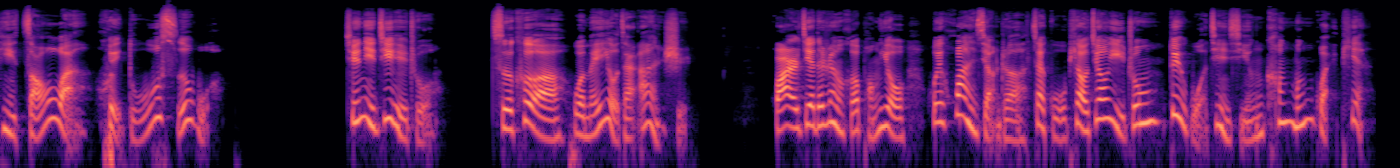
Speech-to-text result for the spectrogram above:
你早晚会毒死我。请你记住，此刻我没有在暗示华尔街的任何朋友会幻想着在股票交易中对我进行坑蒙拐骗。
